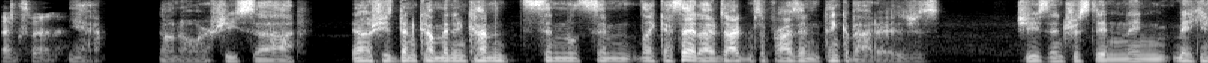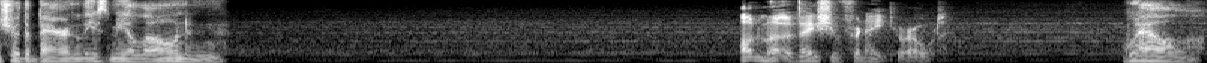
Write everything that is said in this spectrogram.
Thanks, man. Yeah. No, no. her. She's uh, you know, she's been coming in kind of sim, sim like I said, I, I'm surprised I didn't think about it. It's just she's interested in, in making sure the Baron leaves me alone and Odd motivation for an eight-year-old. well,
